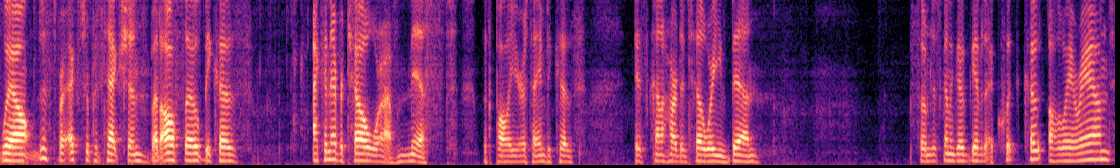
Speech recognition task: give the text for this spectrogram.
well, just for extra protection, but also because I can never tell where I've missed with polyurethane because it's kind of hard to tell where you've been. So I'm just going to go give it a quick coat all the way around.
